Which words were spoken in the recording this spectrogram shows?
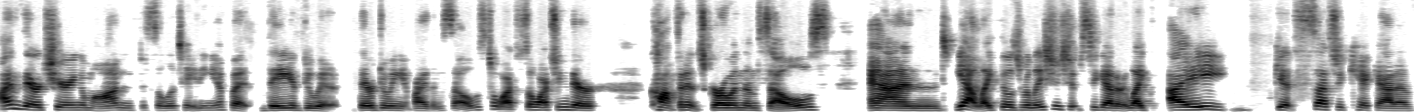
i'm there cheering them on and facilitating it but they do it they're doing it by themselves to watch so watching their confidence grow in themselves and yeah like those relationships together like i get such a kick out of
